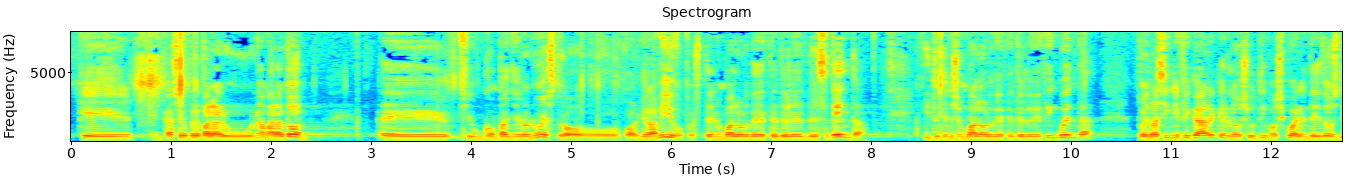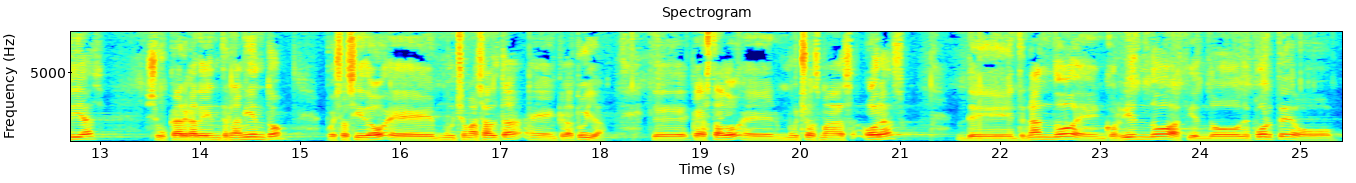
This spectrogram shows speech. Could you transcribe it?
que en caso de preparar una maratón, eh, si un compañero nuestro o cualquier amigo pues tiene un valor de CTL de 70 y tú tienes un valor de CTL de 50, pues va a significar que en los últimos 42 días su carga de entrenamiento pues ha sido eh, mucho más alta eh, que la tuya, que, que, ha estado en muchas más horas de entrenando, en corriendo, haciendo deporte o,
